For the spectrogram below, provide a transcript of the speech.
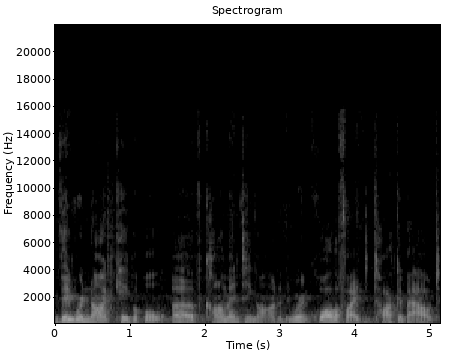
they were not capable of commenting on, they weren't qualified to talk about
